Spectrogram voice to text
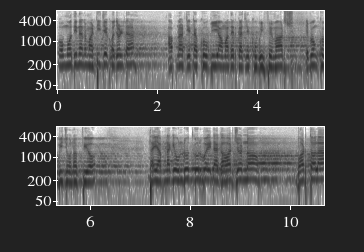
ও মদিনার মাটি যে গজলটা, আপনার যেটা খুবই আমাদের কাছে খুবই ফেমাস এবং খুবই জনপ্রিয়। তাই আপনাকে অনুরোধ করব এটা গাওয়ার জন্য। বরতলা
